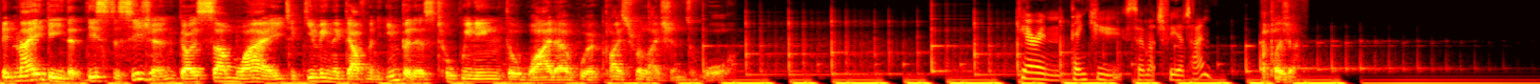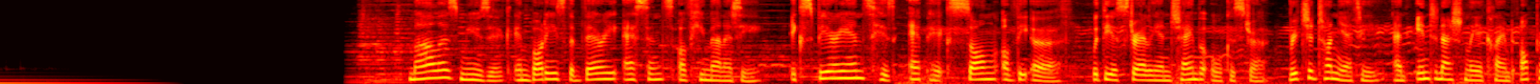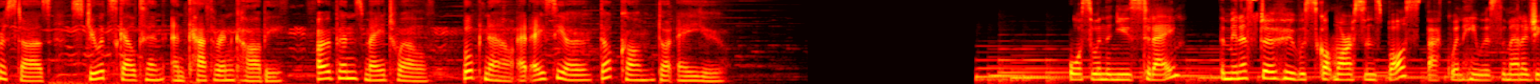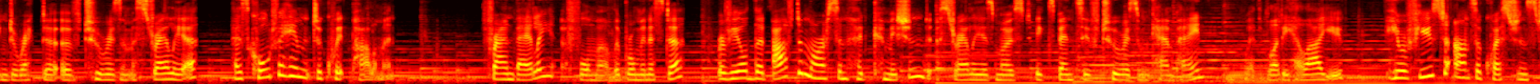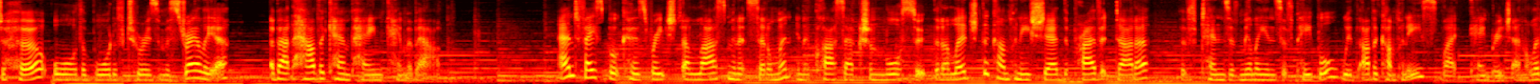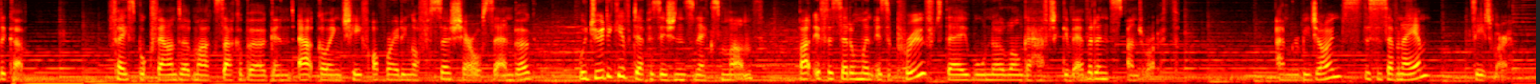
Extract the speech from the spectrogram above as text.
it may be that this decision goes some way to giving the government impetus to winning the wider workplace relations war. Kieran, thank you so much for your time. A pleasure. Mahler's music embodies the very essence of humanity. Experience his epic Song of the Earth with the Australian Chamber Orchestra, Richard Tognetti, and internationally acclaimed opera stars Stuart Skelton and Catherine Carby. Opens May 12. Book now at aco.com.au. Also in the news today, the minister who was Scott Morrison's boss back when he was the managing director of Tourism Australia has called for him to quit Parliament. Fran Bailey, a former Liberal minister, revealed that after Morrison had commissioned Australia's most expensive tourism campaign, Where the Bloody Hell Are You? he refused to answer questions to her or the Board of Tourism Australia about how the campaign came about. And Facebook has reached a last minute settlement in a class action lawsuit that alleged the company shared the private data of tens of millions of people with other companies like Cambridge Analytica. Facebook founder Mark Zuckerberg and outgoing Chief Operating Officer Sheryl Sandberg were due to give depositions next month, but if the settlement is approved, they will no longer have to give evidence under oath. I'm Ruby Jones. This is 7am. See you tomorrow.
